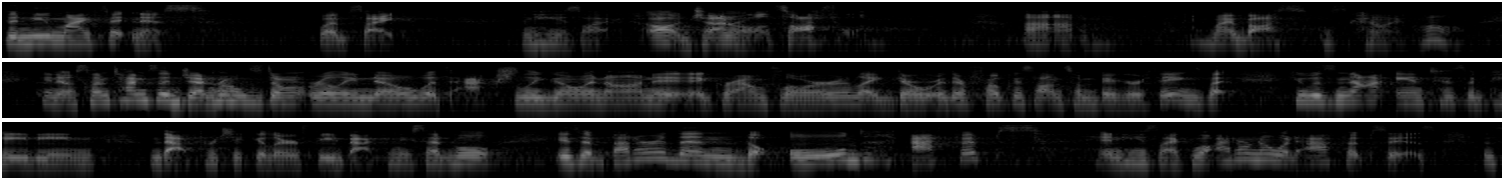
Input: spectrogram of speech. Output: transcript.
the new MyFitness website? And he's like, oh, general, it's awful. Um, my boss was kind of like, oh, you know, sometimes the generals don't really know what's actually going on at, at, ground floor. Like they're, they're focused on some bigger things, but he was not anticipating that particular feedback. And he said, well, is it better than the old AFFMS? And he's like, well, I don't know what AFFMS is. This,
